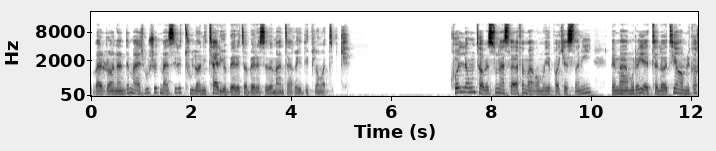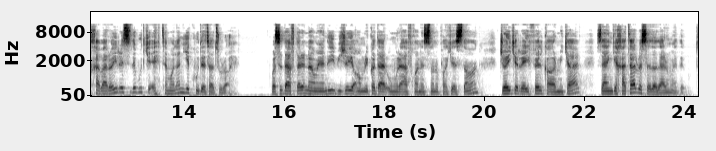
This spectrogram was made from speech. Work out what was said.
و راننده مجبور شد مسیر طولانی تری رو بره تا برسه به منطقه دیپلماتیک. کل اون تابستون از طرف مقامای پاکستانی به مامورای اطلاعاتی آمریکا خبرایی رسیده بود که احتمالا یک کودتا تو راهه واسه دفتر نماینده ویژه آمریکا در امور افغانستان و پاکستان جایی که ریفل کار می‌کرد زنگ خطر به صدا در اومده بود.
